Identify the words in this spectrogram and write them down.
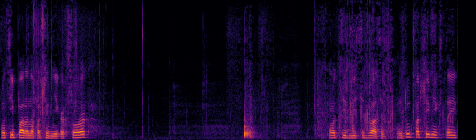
Оці пара на подшипниках 40. Оці 220. І тут подшипник стоїть.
